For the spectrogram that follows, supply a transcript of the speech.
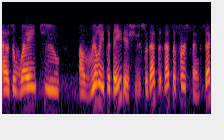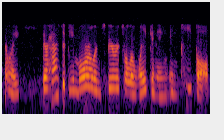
as a way to uh, really debate issues. So that's that's the first thing. Secondly, there has to be moral and spiritual awakening in people.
